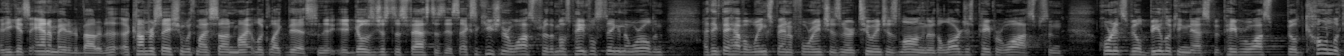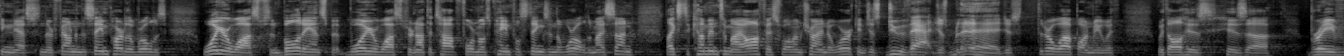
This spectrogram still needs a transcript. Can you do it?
and he gets animated about it. A, conversation with my son might look like this, and it, it, goes just as fast as this. Executioner wasps are the most painful sting in the world, and I think they have a wingspan of four inches and are two inches long. They're the largest paper wasps, and hornets build bee looking nests, but paper wasps build cone looking nests, and they're found in the same part of the world as warrior wasps and bullet ants, but warrior wasps are not the top four most painful stings in the world. And my son likes to come into my office while I'm trying to work and just do that, just bleh, just throw up on me with, with all his, his uh, brave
